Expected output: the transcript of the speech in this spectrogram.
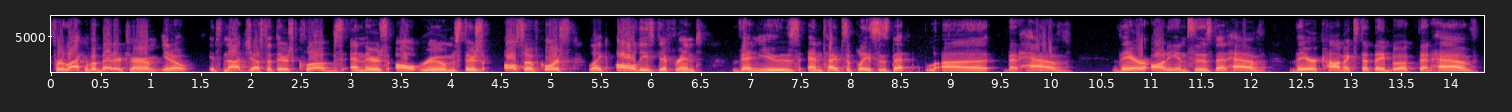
for lack of a better term, you know, it's not just that there's clubs and there's alt rooms. There's also, of course, like all these different venues and types of places that uh, that have their audiences, that have their comics that they book, that have,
